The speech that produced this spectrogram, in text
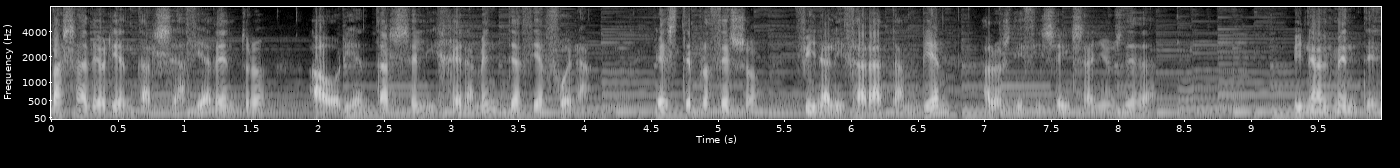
pasa de orientarse hacia adentro a orientarse ligeramente hacia afuera. Este proceso finalizará también a los 16 años de edad. Finalmente,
